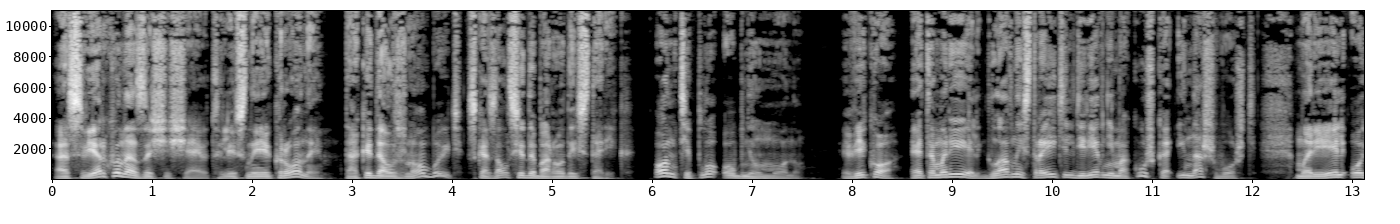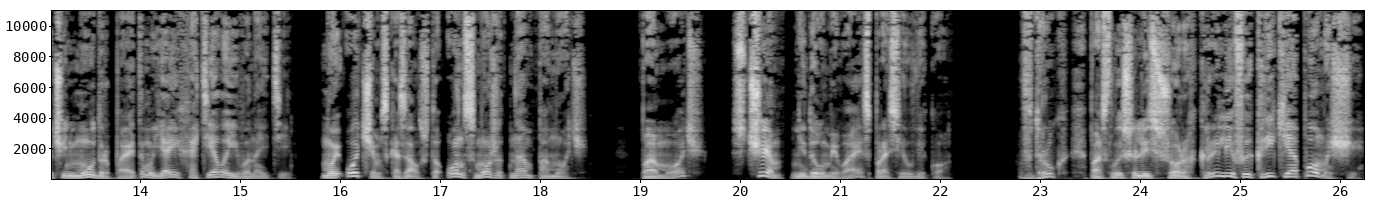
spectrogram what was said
«А сверху нас защищают лесные кроны. Так и должно быть», — сказал седобородый старик. Он тепло обнял Мону. «Вико, это Мариэль, главный строитель деревни Макушка и наш вождь. Мариэль очень мудр, поэтому я и хотела его найти. Мой отчим сказал, что он сможет нам помочь». «Помочь? С чем?» — недоумевая спросил Вико. Вдруг послышались шорох крыльев и крики о помощи.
